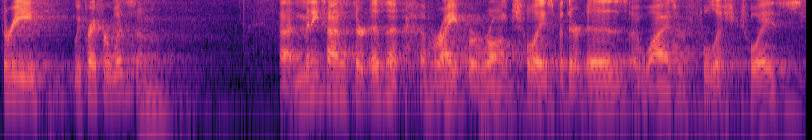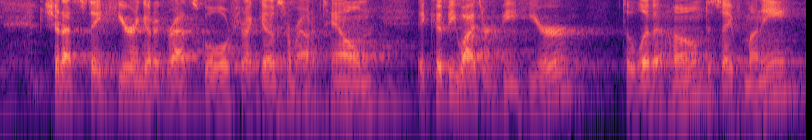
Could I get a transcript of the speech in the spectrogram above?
Three, we pray for wisdom. Uh, many times there isn't a right or wrong choice, but there is a wise or foolish choice. Should I stay here and go to grad school, or should I go somewhere out of town? It could be wiser to be here, to live at home, to save money.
